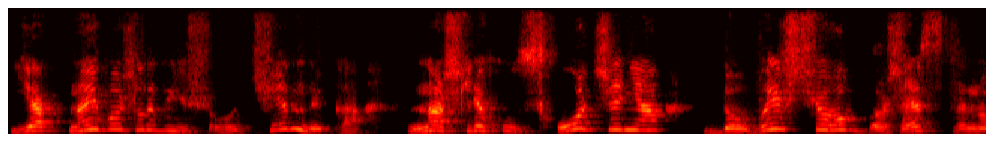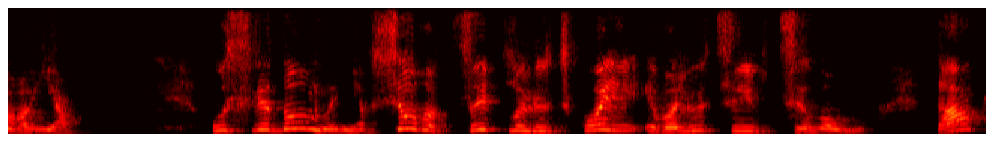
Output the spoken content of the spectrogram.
як найважливішого чинника на шляху сходження до вищого божественного я. Усвідомлення всього циклу людської еволюції в цілому, так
